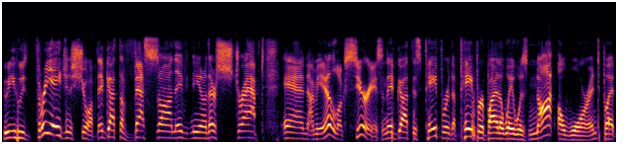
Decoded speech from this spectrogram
who who's three agents show up. They've got the vests on. They've you know they're strapped, and I mean it looks serious. And they've got this paper. The paper, by the way, was not a warrant, but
